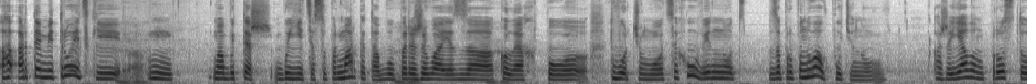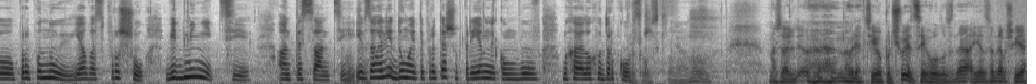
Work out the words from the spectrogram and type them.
А Артемій Троїцький, м, мабуть, теж боїться супермаркета або переживає за колег по творчому цеху. Він от запропонував Путіну. Каже, я вам просто пропоную, я вас прошу, відмініть ці антисанкції. І взагалі думайте про те, що приємником був Михайло Ходорковський. Тарковський, Ну, на жаль, навряд чи його почує цей голос. Да? А я згадав, що я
